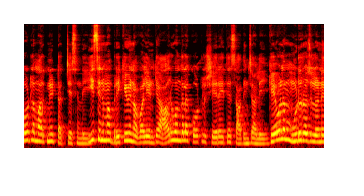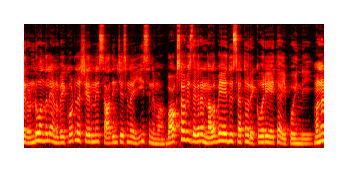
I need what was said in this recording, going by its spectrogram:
కోట్ల మార్క్ని టచ్ చేసింది. ఈ సినిమా బ్రేక్ ఈవెన్ అవ్వాలి అంటే ఆరు వందల కోట్లు షేర్ అయితే సాధించాలి. కేవలం మూడు రోజుల్లోనే రెండు వందల ఎనభై కోట్ల షేర్ని సాధించేసిన ఈ సినిమా. బాక్స్ ఆఫీస్ దగ్గర నలభై ఐదు శాతం రికవరీ అయితే అయిపోయింది. మన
